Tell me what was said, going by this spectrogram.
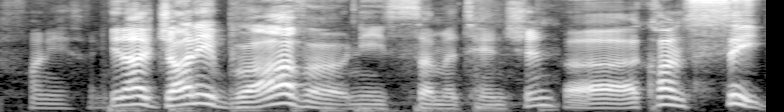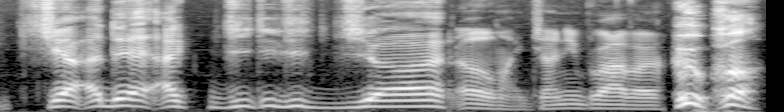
funny things. You know, Johnny Bravo needs some attention. Uh, I can't see. Jo- Jo- oh my, Johnny Bravo. I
